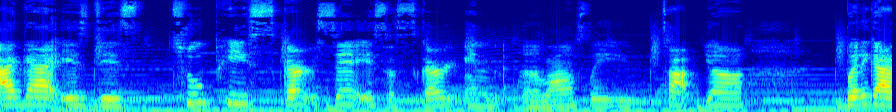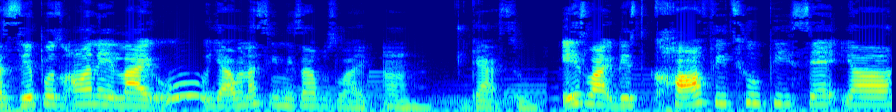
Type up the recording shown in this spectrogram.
i got is this two-piece skirt set. It's a skirt and a long sleeve top y'all but it got zippers on it like ooh y'all when i seen these i was like mm, got to it's like this coffee two-piece set y'all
